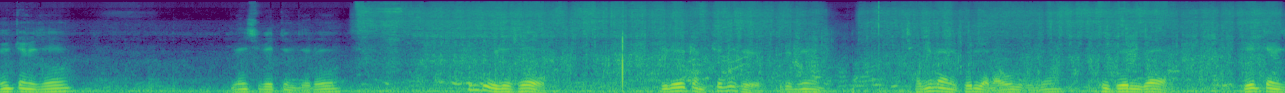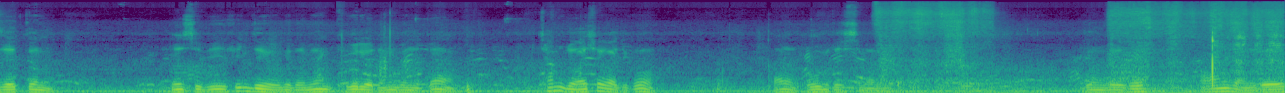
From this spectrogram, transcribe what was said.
연장에서 연습했던 대로 필드 오셔서 이렇게 한번 쳐보세요. 그러면 자기만의 거리가 나오거든요. 그 거리가 연장에서 했던 연습이 필드에 오게 되면 그 거리가 되는 거니까 참조하셔가지고 많은 도움이 되셨으면 합니다. 이 정도에서 항상 이렇게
